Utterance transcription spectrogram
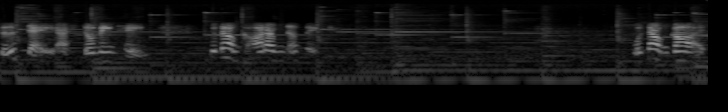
To this day, I still maintain without God, I'm nothing. Without God,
